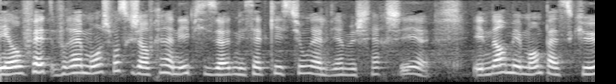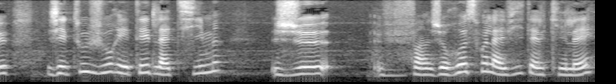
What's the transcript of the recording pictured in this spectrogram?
Et en fait, vraiment, je pense que j'en ferai un épisode, mais cette question, elle vient me chercher euh, énormément parce que j'ai toujours été de la team, je, enfin, je reçois la vie telle qu'elle est,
